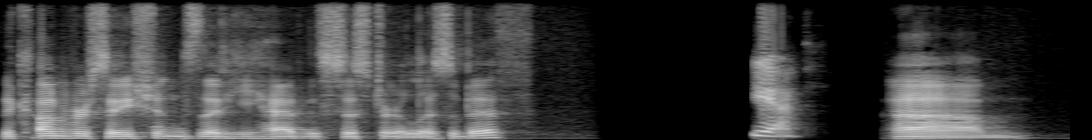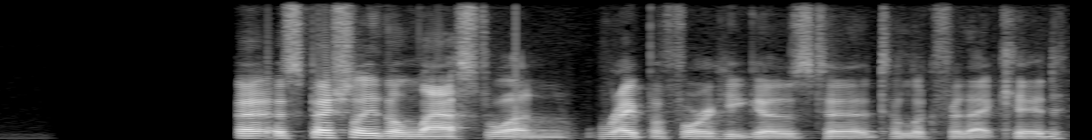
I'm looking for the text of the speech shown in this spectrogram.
the conversations that he had with Sister Elizabeth. Yeah. Um especially the last one right before he goes to to look for that kid.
